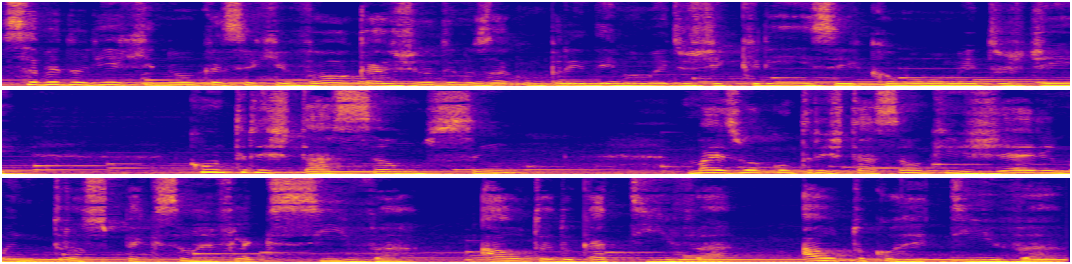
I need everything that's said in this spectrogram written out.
sabedoria que nunca se equivoca, ajude-nos a compreender momentos de crise como momentos de contristação, sim, mas uma contristação que gere uma introspecção reflexiva, autoeducativa, autocorretiva,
